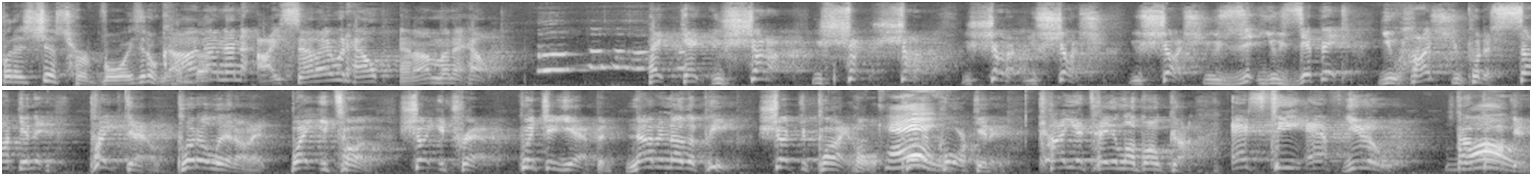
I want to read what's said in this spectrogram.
But it's just her voice. It'll No, come no, back. no, no. no. I said I would help, and I'm gonna help. Hey, hey, you shut up! You shut, shut up! You shut up! You shush! You shush! You zi- you zip it! You hush! You put a sock in it! Pipe down! Put a lid on it! Bite your tongue! Shut your trap! Quit your yapping! Not another peep! Shut your pie hole! Okay. Put a cork in it! Cayete la boca! STFU! Stop Whoa. talking!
